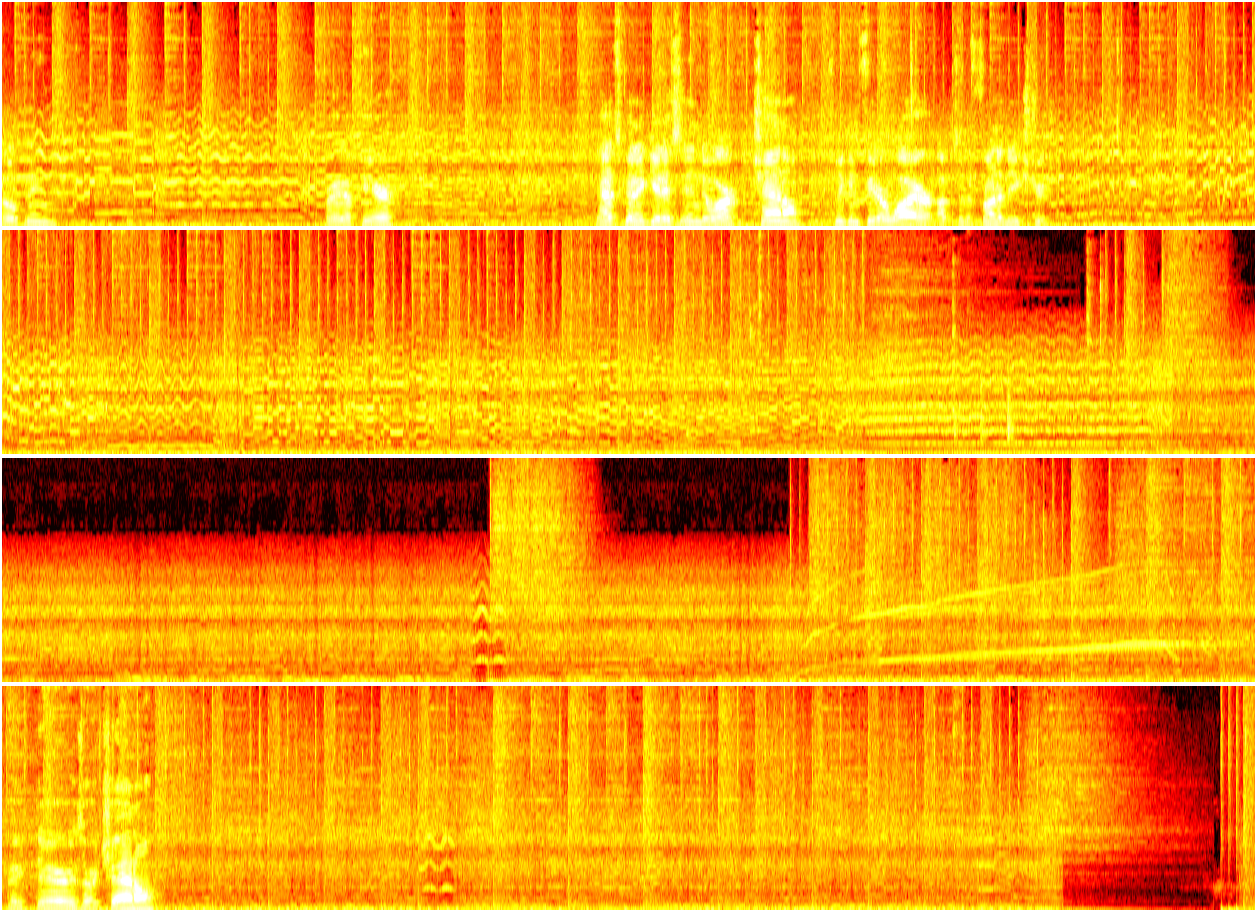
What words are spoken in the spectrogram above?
Opening right up here. That's going to get us into our channel so we can feed our wire up to the front of the extrusion. Right there is our channel.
